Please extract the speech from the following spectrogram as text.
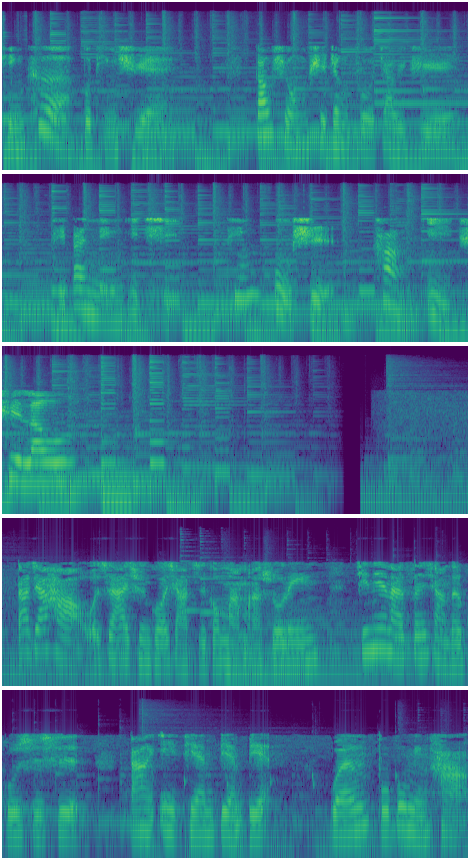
停课不停学，高雄市政府教育局陪伴您一起听故事、抗疫去喽！大家好，我是爱群国小职工妈妈淑玲，今天来分享的故事是《当一天便便》，文服部明浩，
